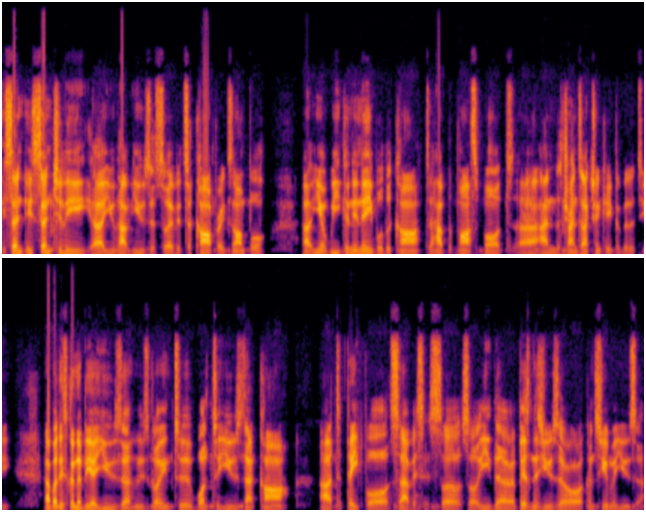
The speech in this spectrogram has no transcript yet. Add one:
essentially uh, you have users. So if it's a car, for example, uh, you know, we can enable the car to have the passport uh, and the transaction capability. Uh, but it's going to be a user who's going to want to use that car uh, to pay for services. So, so either a business user or a consumer user.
